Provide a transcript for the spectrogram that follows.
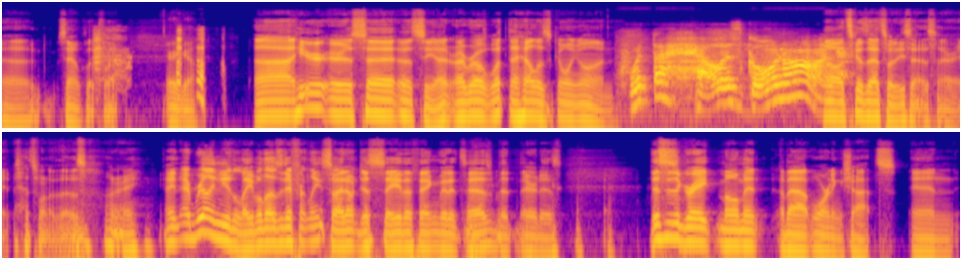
uh, sound clip for it. There you go. Uh, here is, uh, let's see. I, I wrote, what the hell is going on? What the hell is going on? Oh, it's because that's what he says. All right. That's one of those. All right. I, I really need to label those differently so I don't just say the thing that it says, but there it is. This is a great moment about warning shots, and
